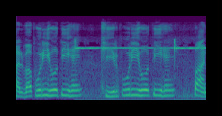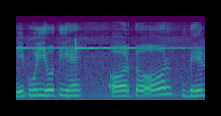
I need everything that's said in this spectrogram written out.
हलवा पूरी होती है। खीर पूरी होती है पानी पूरी होती है और तो और भेल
